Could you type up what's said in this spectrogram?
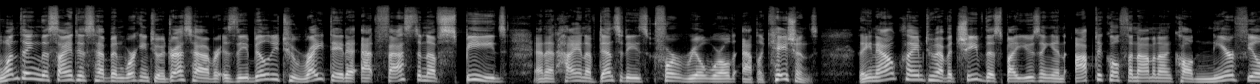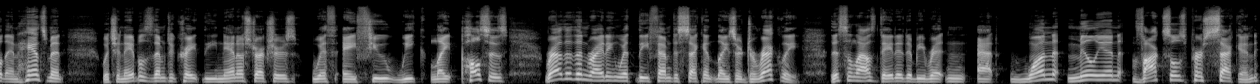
One thing the scientists have been working to address, however, is the ability to write data at fast enough speeds and at high enough densities for real world applications. They now claim to have achieved this by using an optical phenomenon called near field enhancement, which enables them to create the nanostructures with a few weak light pulses rather than writing with the femtosecond laser directly. This allows data to be written at 1 million voxels per second,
